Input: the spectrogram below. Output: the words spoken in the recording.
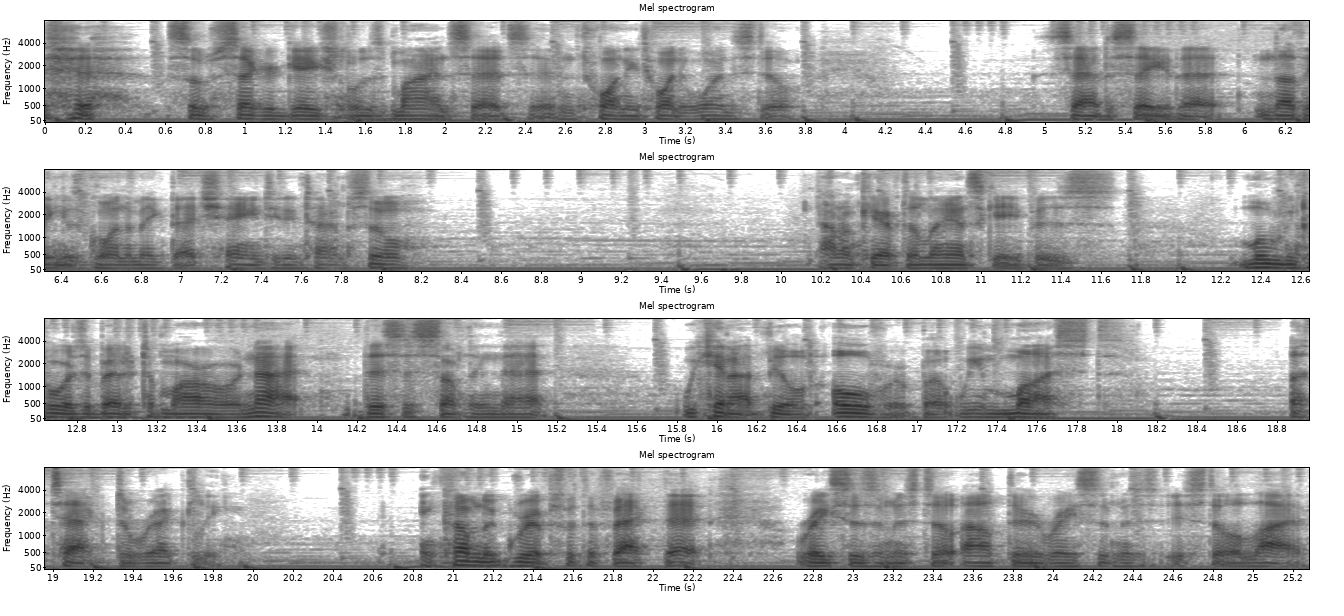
some segregationist mindsets in 2021 still. Sad to say that nothing is going to make that change anytime soon. I don't care if the landscape is moving towards a better tomorrow or not. This is something that we cannot build over, but we must attack directly and come to grips with the fact that racism is still out there, racism is, is still alive.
